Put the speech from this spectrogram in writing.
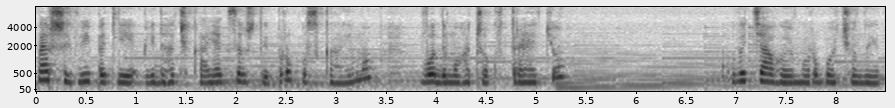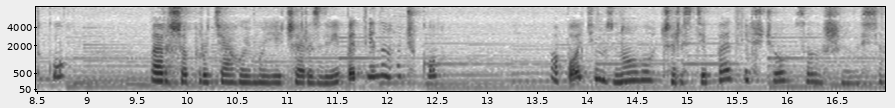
Перших дві петлі від гачка, як завжди, пропускаємо, вводимо гачок в третю, витягуємо робочу нитку. Перше протягуємо її через дві петлі на гачку, а потім знову через ті петлі, що залишилися.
